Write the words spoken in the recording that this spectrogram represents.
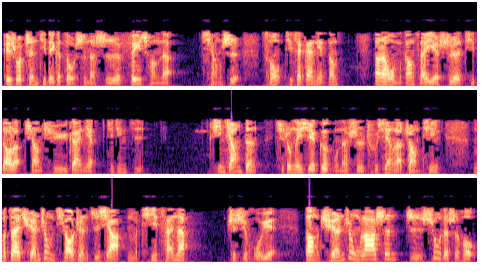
可以说整体的一个走势呢是非常的强势。从题材概念当当然，我们刚才也是提到了像区域概念、京津冀、新疆等其中的一些个股呢，是出现了涨停。那么在权重调整之下，那么题材呢持续活跃。当权重拉升指数的时候，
